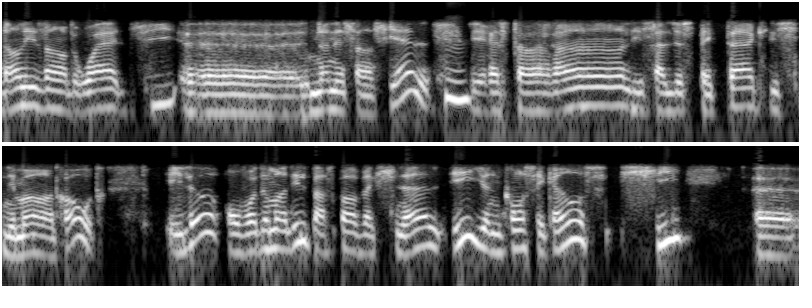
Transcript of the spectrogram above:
dans les endroits dits euh, non essentiels, hmm. les restaurants, les salles de spectacle, les cinémas, entre autres. Et là, on va demander le passeport vaccinal et il y a une conséquence si euh,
